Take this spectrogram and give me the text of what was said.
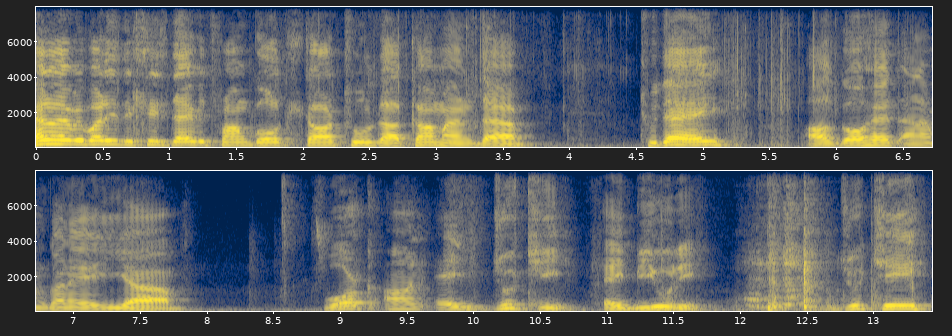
Hello everybody, this is David from goldstartool.com and uh, today I'll go ahead and I'm gonna uh, work on a Juki, a beauty. Juki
